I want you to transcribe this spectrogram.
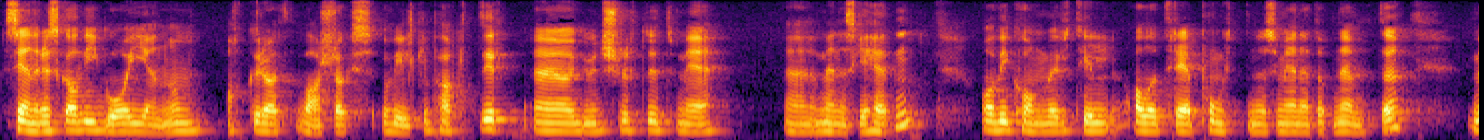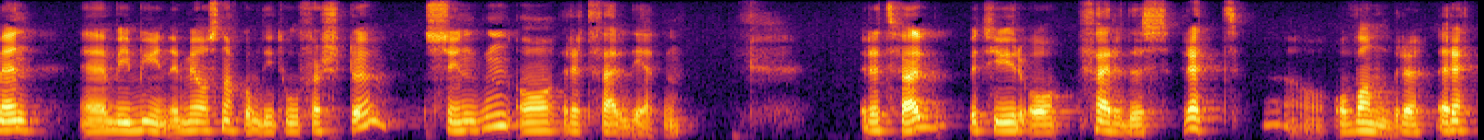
Senere skal vi gå igjennom akkurat hva slags og hvilke pakter eh, Gud sluttet med eh, menneskeheten. Og vi kommer til alle tre punktene som jeg nettopp nevnte. Men eh, vi begynner med å snakke om de to første, synden og rettferdigheten. Rettferd betyr å ferdes rett å vandre rett,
